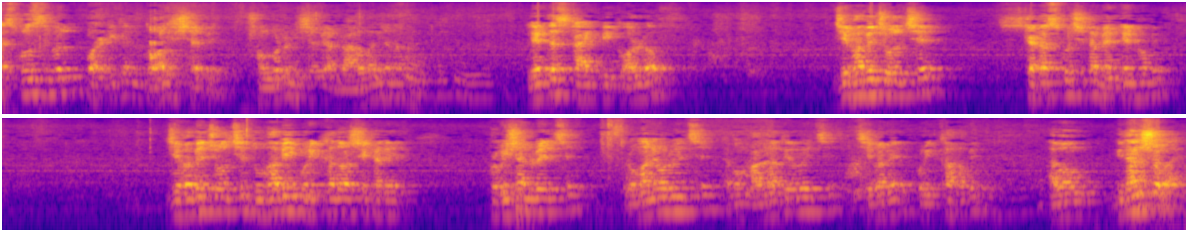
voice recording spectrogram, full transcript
রেসপন্সিবল পলিটিক্যাল দল হিসাবে, সংগঠন হিসাবে আমরা আহ্বান জানাব। Let the strike be called off যেভাবে চলছে স্ট্যাটাস কো সেটা মেনটেন হবে। যেভাবে চলছে, দুভাবেই পরীক্ষা দেওয়ার সেখানে প্রভিশন রয়েছে, রোমানেও রয়েছে এবং বাংলাতেও রয়েছে সেভাবে পরীক্ষা হবে। এবং বিধানসভায়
